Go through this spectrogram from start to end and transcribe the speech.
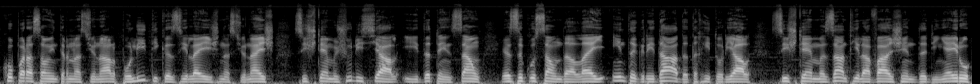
cooperação internacional, políticas e leis nacionais, sistema judicial e detenção, execução da lei, integridade territorial, sistemas anti-lavagem de dinheiro,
